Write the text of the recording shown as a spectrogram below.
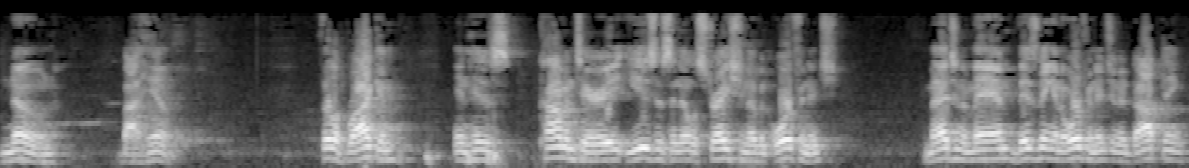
known by Him. Philip Ryken, in his commentary, uses an illustration of an orphanage Imagine a man visiting an orphanage and adopting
